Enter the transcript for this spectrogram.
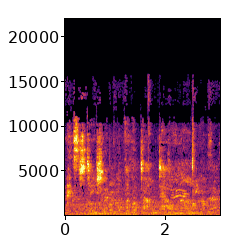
next station for the downtown line.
